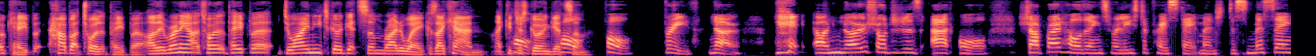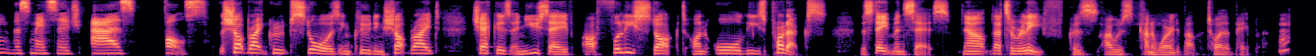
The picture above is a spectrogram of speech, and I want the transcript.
Okay, but how about toilet paper? Are they running out of toilet paper? Do I need to go get some right away? Because I can. I could Paul, just go and get Paul, some. Paul, breathe. No. There are no shortages at all. ShopRite Holdings released a press statement dismissing this message as false. The ShopRite Group stores, including ShopRite, Checkers, and Usave, are fully stocked on all these products, the statement says. Now, that's a relief because I was kind of worried about the toilet paper.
